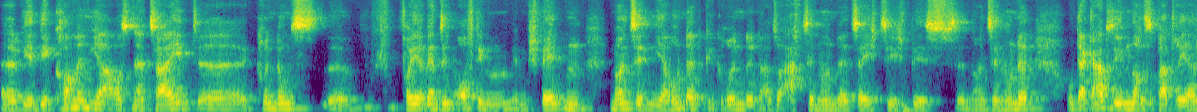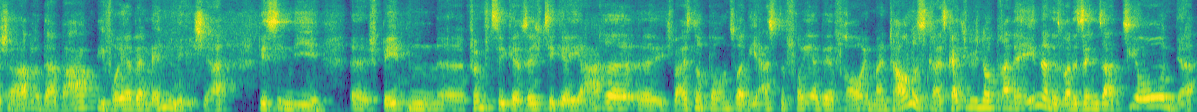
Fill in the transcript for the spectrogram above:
Äh, wir, wir kommen ja aus einer Zeit, äh, Gründungsfeuerwehren äh, sind oft im, im späten 19. Jahrhundert gegründet, also 1860 bis 1900. Und da gab es eben noch das Patriarchat und da war die Feuerwehr männlich. Ja bis in die äh, späten äh, 50er, 60er Jahre. Äh, ich weiß noch, bei uns war die erste Feuerwehrfrau in meinem Taunuskreis. Kann ich mich noch dran erinnern? Das war eine Sensation, ja.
